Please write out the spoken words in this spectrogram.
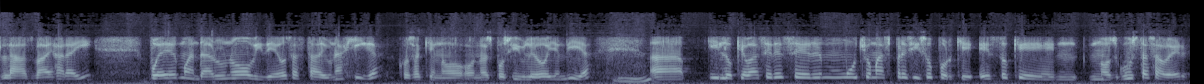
las va a dejar ahí. Puede mandar uno videos hasta de una giga, cosa que no, no es posible hoy en día. Ah, y lo que va a hacer es ser mucho más preciso porque esto que nos gusta saber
